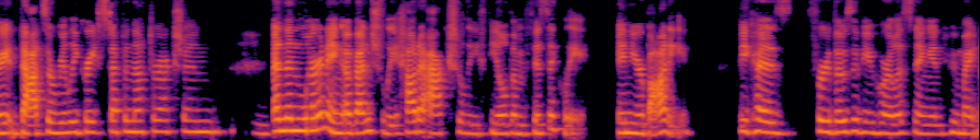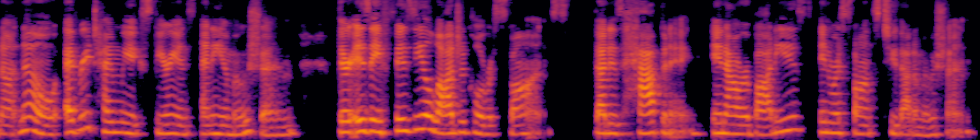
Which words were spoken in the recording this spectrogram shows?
right? That's a really great step in that direction. Mm-hmm. And then learning eventually how to actually feel them physically in your body. Because for those of you who are listening and who might not know, every time we experience any emotion, there is a physiological response that is happening in our bodies in response to that emotion.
